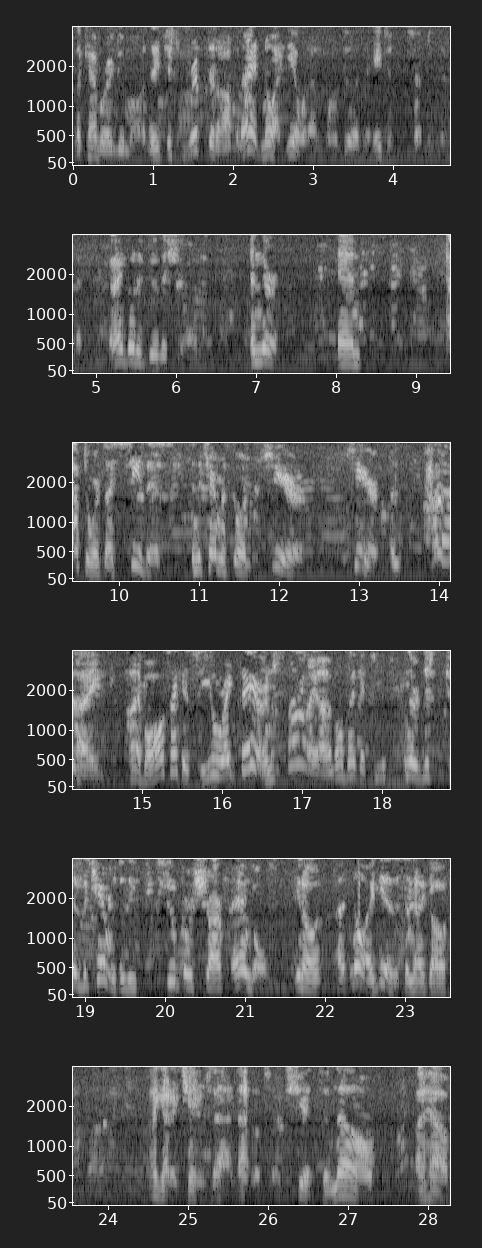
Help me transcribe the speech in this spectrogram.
the Cabaret du Monde. They just ripped it off, and I had no idea what I was going to. Do. The agent sent me there, and I go to do the show, and they're and afterwards I see this, and the camera's going here, here, and hi. Eyeballs, I can see you right there, and hi, eyeballs, I can see you. And they're just because the cameras are these super sharp angles, you know. I had no idea this, and I go, I gotta change that. That looks like shit. So now I have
